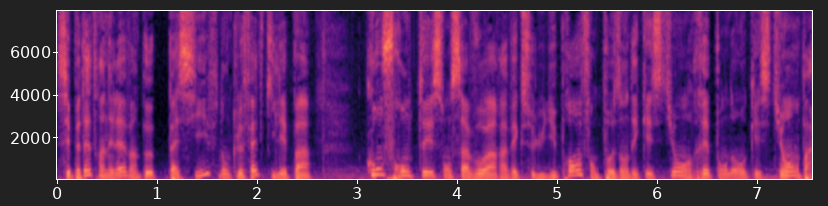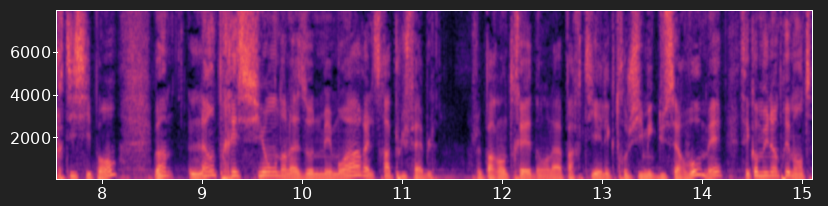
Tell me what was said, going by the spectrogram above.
C'est peut-être un élève un peu passif. Donc le fait qu'il ait pas confronté son savoir avec celui du prof en posant des questions, en répondant aux questions, en participant, ben, l'impression dans la zone mémoire, elle sera plus faible. Je vais pas rentrer dans la partie électrochimique du cerveau, mais c'est comme une imprimante.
